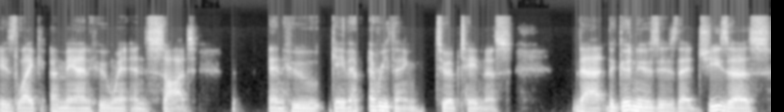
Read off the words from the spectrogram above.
is like a man who went and sought and who gave up everything to obtain this. That the good news is that Jesus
